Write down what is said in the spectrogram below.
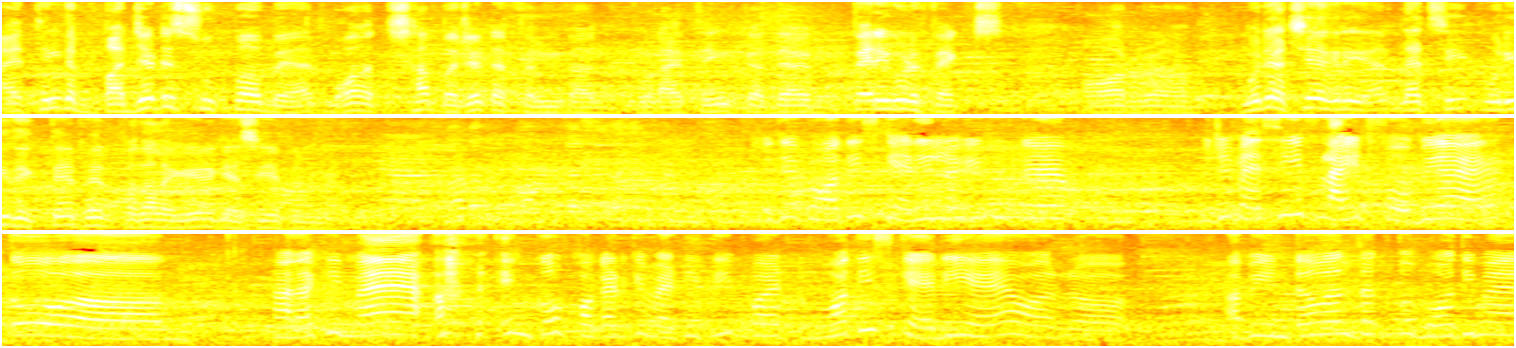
I think the budget is super यार बहुत अच्छा बजट है फ़िल्म का। But I think they are very good effects और मुझे अच्छी लग रही है। लेट्स सी पूरी देखते हैं फिर पता लगेगा कैसी है फ़िल्म। मुझे बहुत ही स्कैरी लगी क्योंकि मुझे वैसे ही फ़्लाइट फोबिया है तो हालाँकि मैं इनको पकड़ के बैठी थी बट बहुत ही स्कैरी है और अभी इंटरवल तक तो बहुत ही मैं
